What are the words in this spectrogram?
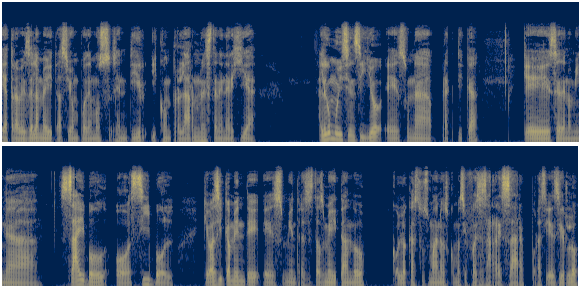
y a través de la meditación podemos sentir y controlar nuestra energía. Algo muy sencillo es una práctica que se denomina Saibol o Sibol, que básicamente es mientras estás meditando, colocas tus manos como si fueses a rezar, por así decirlo,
